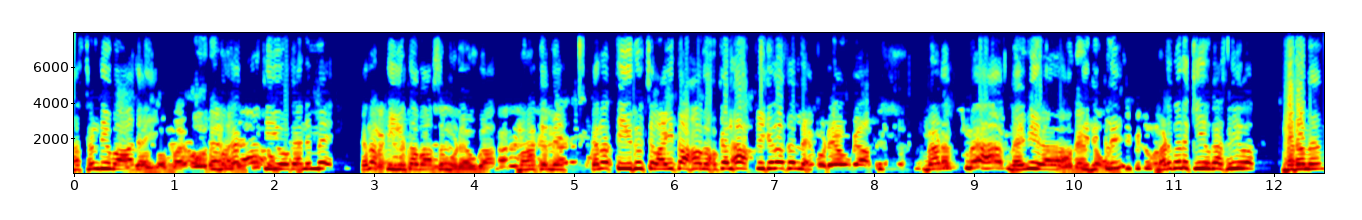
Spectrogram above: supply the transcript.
ਹੱਸਣ ਦੀ ਆਵਾਜ਼ ਆਈ। ਮੈਂ ਕਿਹਾ ਕੀ ਹੋ ਗਿਆ ਨਿੰਮੇ? ਕਹਿੰਦਾ ਤੀਰ ਤਾਂ ਵਾਪਸ ਮੁੜਿਆਊਗਾ। ਮੈਂ ਕਿਹਾ ਕਿਵੇਂ? ਕਹਿੰਦਾ ਤੀਰ ਨੂੰ ਚਲਾਈ ਤਾਂ ਹਾਂ ਕਹਿੰਦਾ ਆਪੀ ਕਹਿੰਦਾ ਥੱਲੇ ਮੁੜਿਆਊਗਾ। ਮੈਡਮ ਮੈਂ ਮੈਂ ਵੀ ਆਪੀ ਨਿਕਲੀ ਮੈਡਮ ਕਹਿੰਦਾ ਕੀ ਹੋ ਗਿਆ ਸੰਜੀਵ ਮੈਂ ਕਿਹਾ ਮੈਮ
